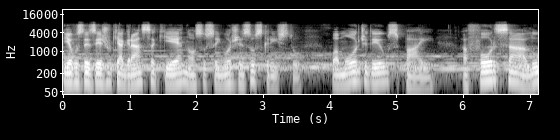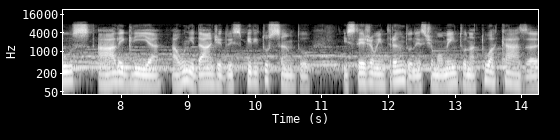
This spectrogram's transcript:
E eu vos desejo que a graça que é nosso Senhor Jesus Cristo, o amor de Deus Pai, a força, a luz, a alegria, a unidade do Espírito Santo estejam entrando neste momento na tua casa,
